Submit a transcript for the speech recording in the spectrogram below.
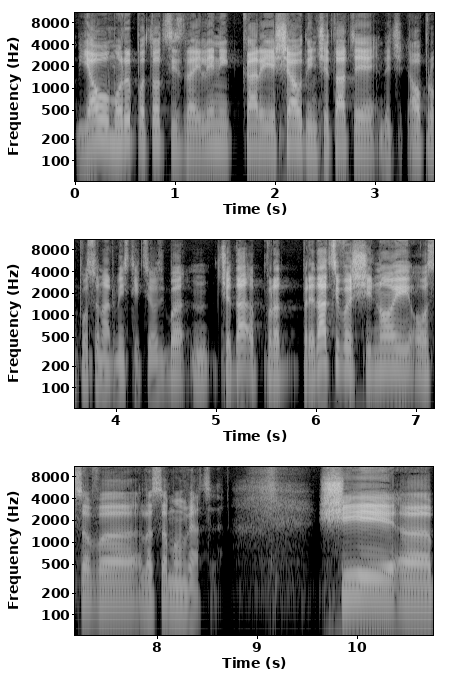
i-au omorât pe toți izraelienii care ieșeau din cetate, deci au propus un armistițiu. Au zis, bă, ceda, predați-vă și noi o să vă lăsăm în viață. Și uh,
